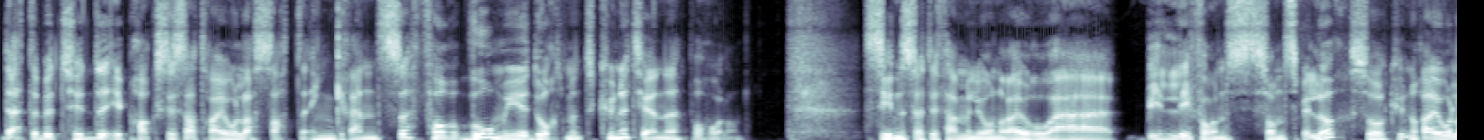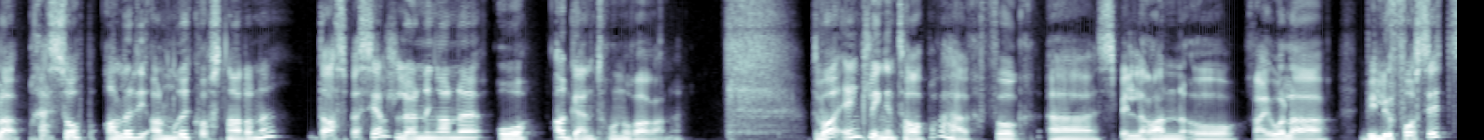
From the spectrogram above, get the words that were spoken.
Dette betydde i praksis at Raiola satte en grense for hvor mye Dortmund kunne tjene på Haaland. Siden 75 millioner euro er billig for en sånn spiller, så kunne Raiola presse opp alle de andre kostnadene, da spesielt lønningene og agenthonorarene. Det var egentlig ingen tapere her, for uh, spillerne og Raiola vil jo få sitt,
